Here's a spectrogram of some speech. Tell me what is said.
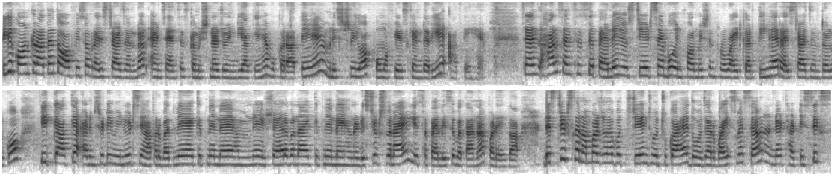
ठीक है, कौन कराता है? तो office of registrar general and census commissioner जो इंडिया के हैं, वो कराते हैं। मिनिस्ट्री ऑफ़ होम अफेयर्स के अंडर ये आते हैं। हर सेंसस से पहले जो स्टेट्स हैं, वो इन्फॉर्मेशन प्रोवाइड करती है रजिस्ट्रार जनरल को कि क्या क्या एडमिनिस्ट्रेटिव यूनिट्स यहाँ पर बदले हैं, कितने नए हमने शहर बनाए, कितने नए हमने डिस्ट्रिक्ट्स बनाए, ये सब पहले से बताना पड़ेगा। डिस्ट्रिक्ट्स का नंबर जो है वो चेंज हो चुका है 2022 में। 736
